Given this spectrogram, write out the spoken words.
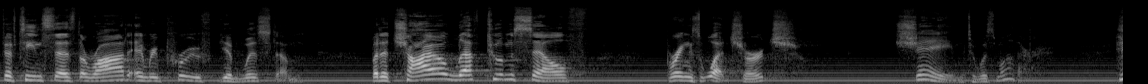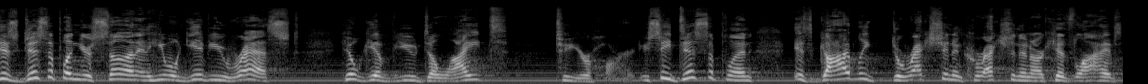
15 says, The rod and reproof give wisdom. But a child left to himself brings what, church? Shame to his mother. He says, Discipline your son, and he will give you rest. He'll give you delight to your heart. You see, discipline is godly direction and correction in our kids' lives.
